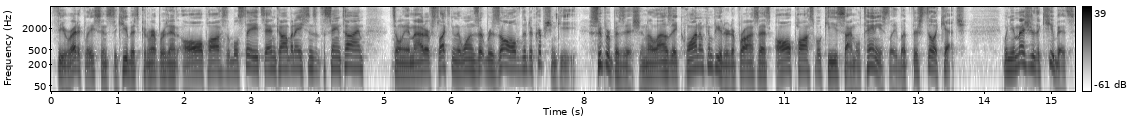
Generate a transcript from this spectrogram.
Theoretically, since the qubits can represent all possible states and combinations at the same time, it's only a matter of selecting the ones that resolve the decryption key. Superposition allows a quantum computer to process all possible keys simultaneously, but there's still a catch. When you measure the qubits,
